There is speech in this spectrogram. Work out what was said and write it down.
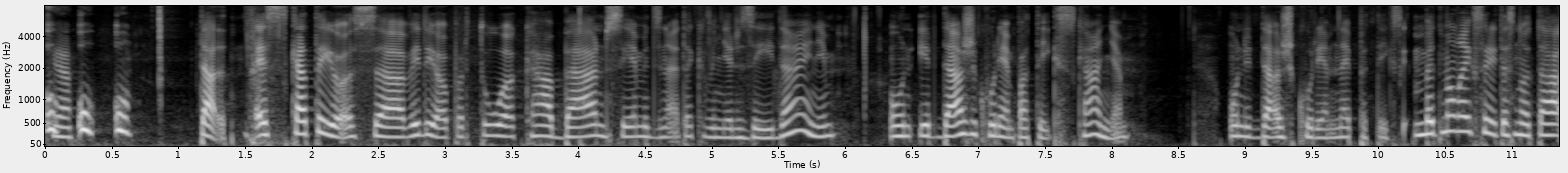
U, Jā. u, u. Tātad es skatījos uh, video par to, kā bērnus iemidzināt, ka viņi ir zīdaiņi. Un ir daži, kuriem patīk skaņa. Un ir daži, kuriem nepatīk. Bet man liekas, arī tas no tā,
